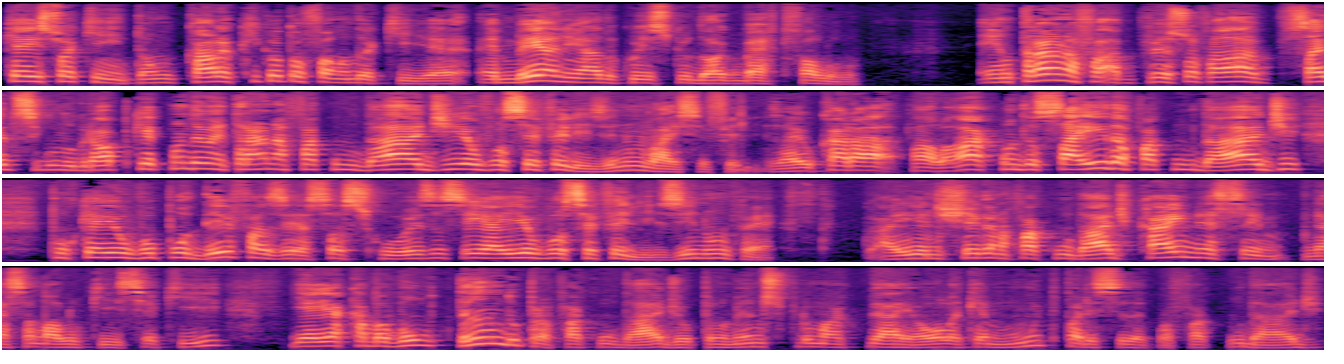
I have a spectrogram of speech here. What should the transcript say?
Que é isso aqui. Então, cara, o que, que eu estou falando aqui? É, é bem alinhado com isso que o Dogbert falou. Entrar na a pessoa fala, ah, sai do segundo grau, porque quando eu entrar na faculdade eu vou ser feliz. E não vai ser feliz. Aí o cara fala, ah, quando eu sair da faculdade, porque aí eu vou poder fazer essas coisas e aí eu vou ser feliz. E não é. Aí ele chega na faculdade, cai nesse, nessa maluquice aqui, e aí acaba voltando para a faculdade, ou pelo menos para uma gaiola que é muito parecida com a faculdade,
